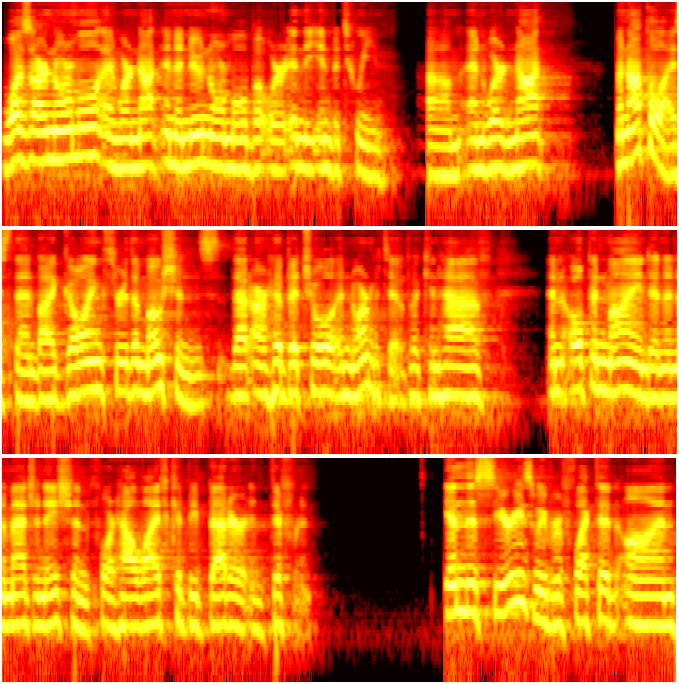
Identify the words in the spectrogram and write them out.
was our normal and we're not in a new normal, but we're in the in between. Um, and we're not monopolized then by going through the motions that are habitual and normative, but can have an open mind and an imagination for how life could be better and different. In this series, we've reflected on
